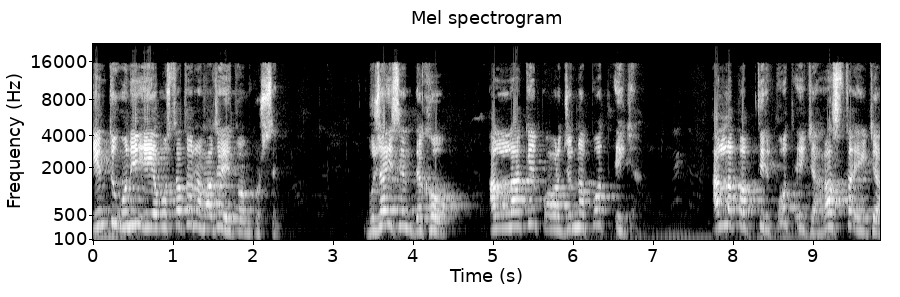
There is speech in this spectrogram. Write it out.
কিন্তু উনি এই অবস্থাতেও নামাজের হেতম করছেন। বুঝাইছেন, দেখো, আল্লাহকে পাওয়ার জন্য পথ এইটা, আল্লাহ প্রাপ্তির পথ এইটা, রাস্তা এইটা।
